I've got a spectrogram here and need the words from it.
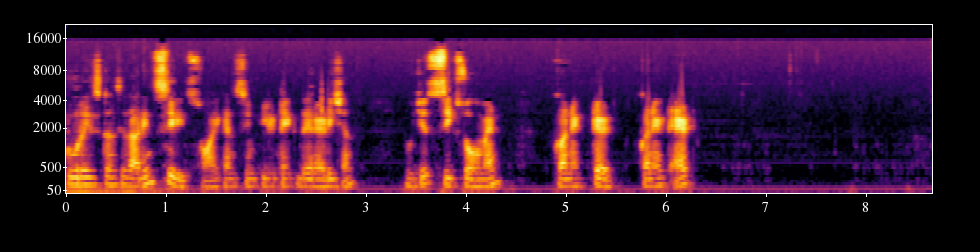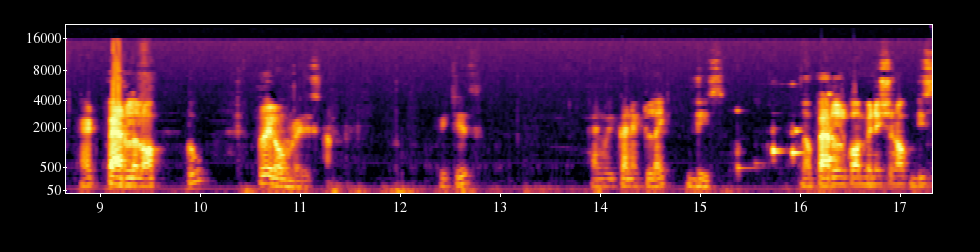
two resistances are in series. So i can simply take their addition which is 6 ohm and connected connect at at parallel of 12 ohm resistor which is and we connect like this. Now parallel combination of these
